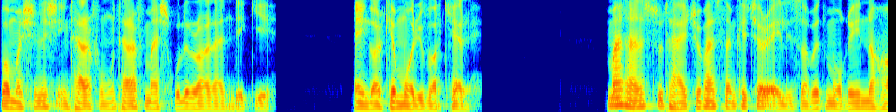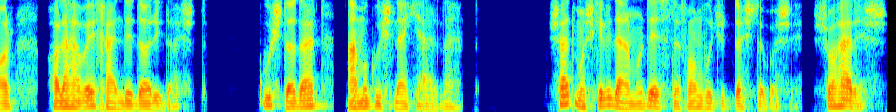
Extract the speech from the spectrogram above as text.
با ماشینش این طرف و اون طرف مشغول رانندگیه. انگار که موری واکره. من هنوز تو تعجب هستم که چرا الیزابت موقع نهار حال هوای خندهداری داشت. گوش دادن اما گوش نکردن. شاید مشکلی در مورد استفان وجود داشته باشه. شوهرش.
